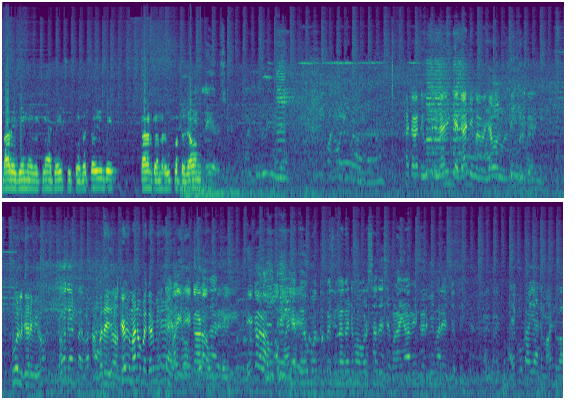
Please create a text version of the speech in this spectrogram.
બારે જઈને હવે ક્યાં જઈશું તે બતાવી દે. કારણ કે અમારે ઉપર તો જવાનું છે. હટાટી ઉતરીને ફૂલ ગરમી હો. કેવી માનો ગરમી નહીં ભાઈ એવું હતું કે જૂનાગઢમાં વરસાદ હશે પણ અહીંયા આવીને ગરમીમાં રેજ જ થઈ ગયા આઈપો કા યાદ માંડવા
